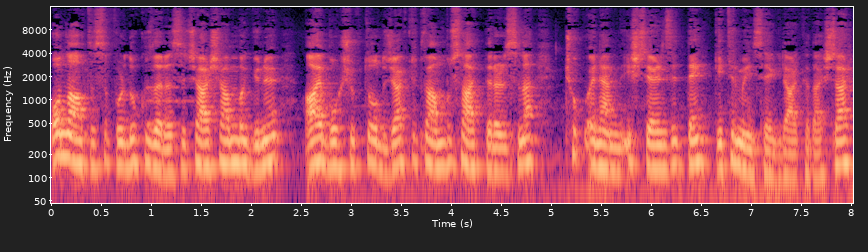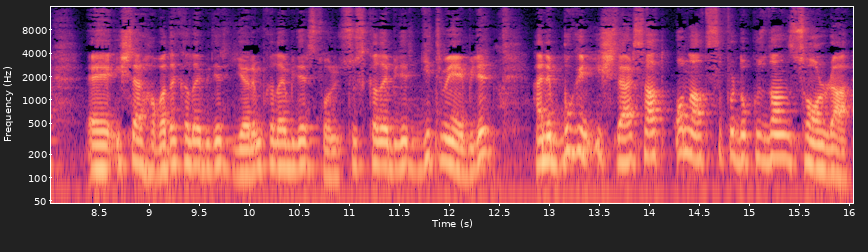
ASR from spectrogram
16.09 arası çarşamba günü ay boşlukta olacak. Lütfen bu saatler arasına çok önemli işlerinizi denk getirmeyin sevgili arkadaşlar. E, işler havada kalabilir, yarım kalabilir, sonuçsuz kalabilir, gitmeyebilir. Hani bugün işler saat 16.09'dan sonra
